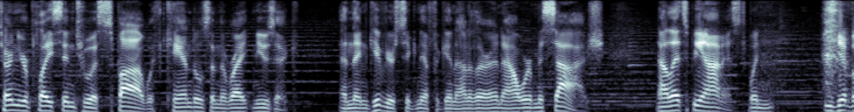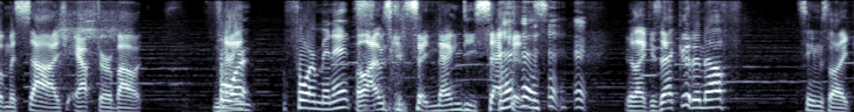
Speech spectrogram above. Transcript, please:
Turn your place into a spa with candles and the right music, and then give your significant other an hour massage. Now, let's be honest. When you give a massage after about Four nine, four minutes. oh, I was going to say 90 seconds, you're like, is that good enough? Seems like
